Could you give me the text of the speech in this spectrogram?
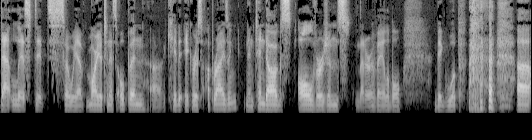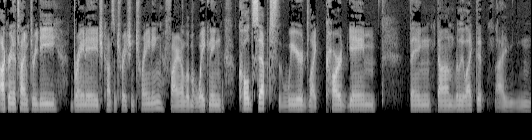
that list, it's so we have Mario Tennis Open, uh, Kid Icarus Uprising, Nintendogs, all versions that are available. Big whoop. uh, Ocarina of Time 3D, Brain Age Concentration Training, Fire Emblem Awakening, Cold Sept, the weird like card game thing. Don really liked it. I mm,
